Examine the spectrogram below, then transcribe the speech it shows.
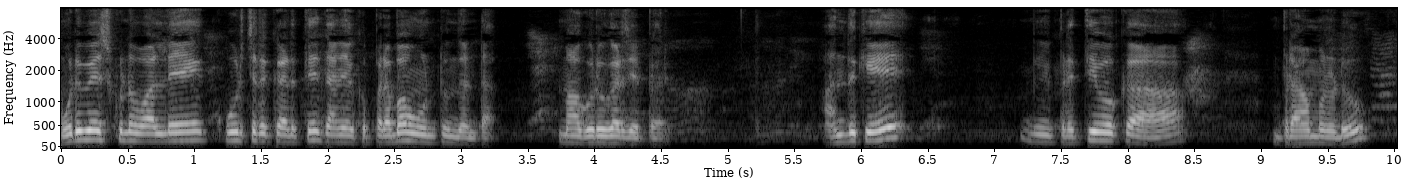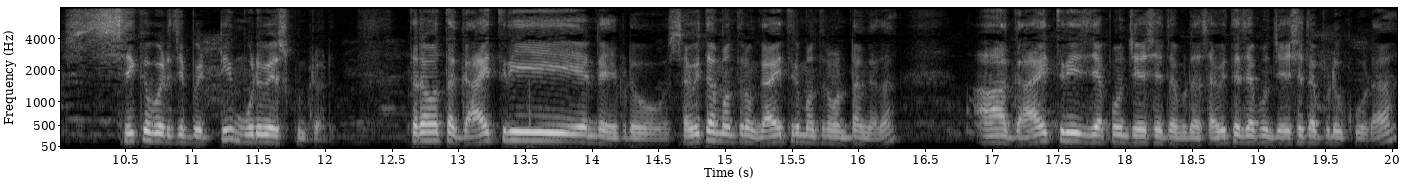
ముడి వేసుకున్న వాళ్ళే కూర్చలు కడితే దాని యొక్క ప్రభావం ఉంటుందంట మా గురువుగారు చెప్పారు. అందుకే మీ ప్రతి ఒక్క బ్రాహ్మణుడు శిఖ విడిచిపెట్టి ముడి వేసుకుంటాడు. తర్వాత గాయత్రి అంటే ఇప్పుడు సవిత మంత్రం గాయత్రి మంత్రం అంటాం కదా ఆ గాయత్రి జపం చేసేటప్పుడు సవిత జపం చేసేటప్పుడు కూడా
